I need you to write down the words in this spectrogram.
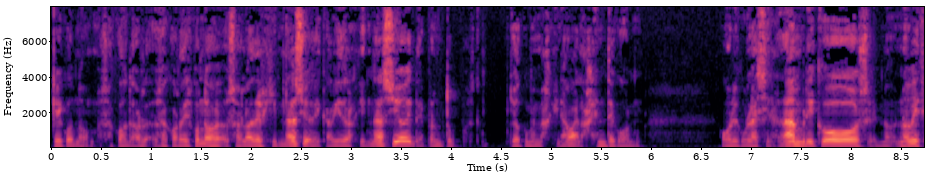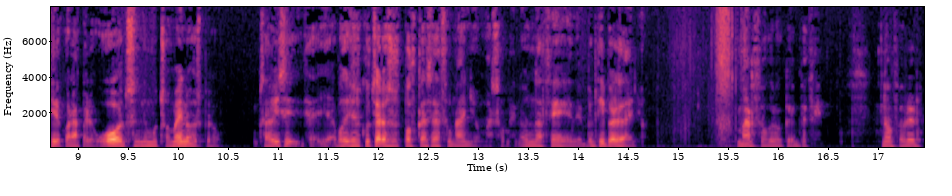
que cuando os, acordáis cuando os hablaba del gimnasio, de que había ido al gimnasio y de pronto pues, yo que me imaginaba la gente con auriculares inalámbricos, no, no voy a decir con Apple Watch, ni mucho menos, pero sabéis, podéis escuchar esos podcasts de hace un año, más o menos, hace de principios de año. Marzo creo que empecé. No, febrero.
